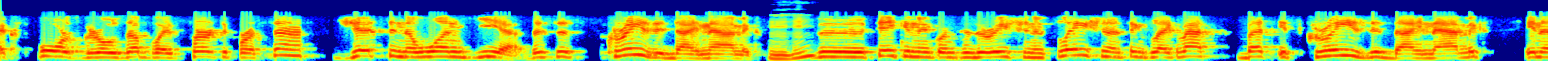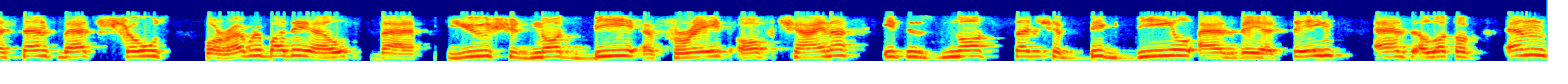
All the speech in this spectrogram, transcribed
exports grows up by 30% just in a one year. This is crazy dynamics, mm-hmm. the, taking in consideration inflation and things like that, but it's crazy dynamics in a sense that shows for everybody else that you should not be afraid of China. It is not such a big deal as they are saying, as a lot of, and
